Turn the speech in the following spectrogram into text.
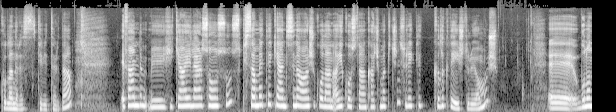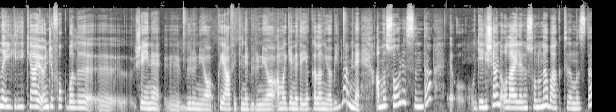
kullanırız Twitter'da. Efendim e, hikayeler sonsuz. Pisamete kendisine aşık olan Ayikos'tan kaçmak için sürekli kılık değiştiriyormuş. Ee, bununla ilgili hikaye önce fok balığı e, şeyine e, bürünüyor, kıyafetine bürünüyor ama gene de yakalanıyor bilmem ne. Ama sonrasında e, gelişen olayların sonuna baktığımızda...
